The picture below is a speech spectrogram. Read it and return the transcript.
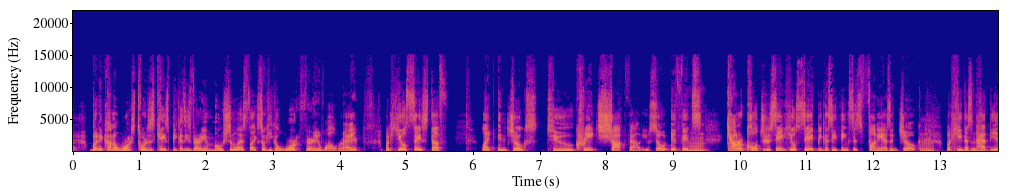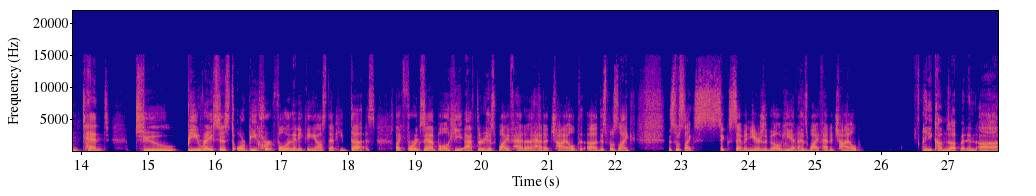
but it kind of works towards his case because he's very emotionless. Like so, he can work very well, right? But he'll say stuff like in jokes to create shock value. So if it's Mm. counterculture to say it, he'll say it because he thinks it's funny as a joke. Mm. But he doesn't have the intent to be racist or be hurtful in anything else that he does. Like for example, he after his wife had a had a child. Uh, this was like this was like six seven years ago. He had, his wife had a child. And he comes up and uh,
